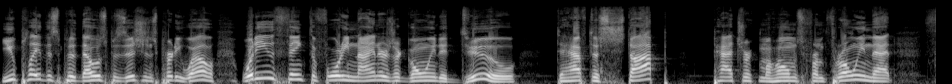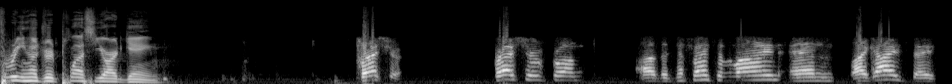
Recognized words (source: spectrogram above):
you played this those positions pretty well. What do you think the 49ers are going to do to have to stop Patrick Mahomes from throwing that 300 plus yard game? Pressure. Pressure from uh, the defensive line, and like I say,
